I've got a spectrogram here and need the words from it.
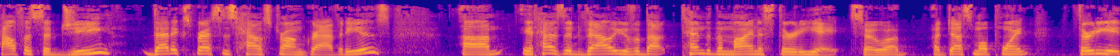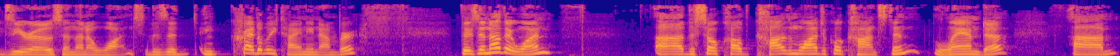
alpha sub g, that expresses how strong gravity is. Um, it has a value of about 10 to the minus 38. So a, a decimal point, 38 zeros, and then a 1. So this is an incredibly tiny number. There's another one, uh, the so-called cosmological constant, lambda. Um,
